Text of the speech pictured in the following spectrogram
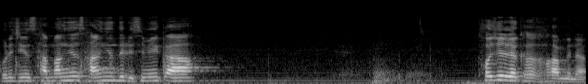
우리 지금 3학년, 4학년들 있습니까? 토질력학 하면은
